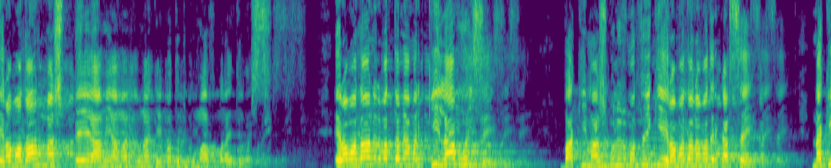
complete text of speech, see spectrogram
এই রমাদান মাস পেয়ে আমি আমার গুণাকে কতটুকু মাফ করাইতে পারছি? এই রমাদানের মাধ্যমে আমার কি লাভ হয়েছে বাকি মাসগুলোর মতোই কি রমাদান আমাদের কাটছে? নাকি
